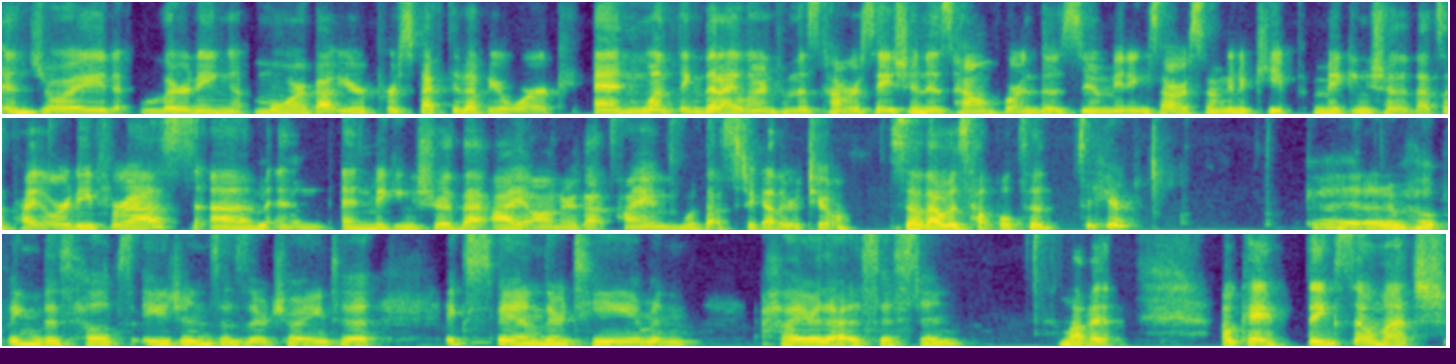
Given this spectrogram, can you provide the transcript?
enjoyed learning more about your perspective of your work. And one thing that I learned from this conversation is how important those Zoom meetings are. So I'm going to keep making sure that that's a priority for us um, and, and making sure that I honor that time with us together too. So that was helpful to, to hear. Good. And I'm hoping this helps agents as they're trying to expand their team and hire that assistant. Love it. Okay, thanks so much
